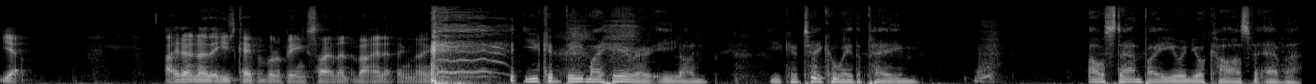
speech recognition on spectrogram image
Yeah. I don't know that he's capable of being silent about anything, though. You could be my hero, Elon. You could take away the pain. I'll stand by you in your cars forever.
